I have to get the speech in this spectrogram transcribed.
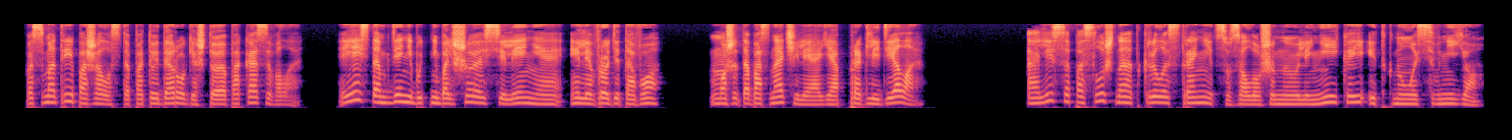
посмотри, пожалуйста, по той дороге, что я показывала. Есть там где-нибудь небольшое селение или вроде того? Может, обозначили, а я проглядела?» Алиса послушно открыла страницу, заложенную линейкой, и ткнулась в нее.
